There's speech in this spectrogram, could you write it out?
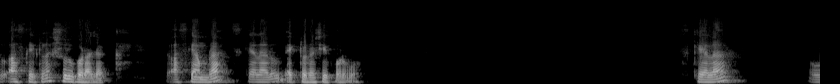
তো আজকে ক্লাস শুরু করা যাক। আজকে আমরা স্কেলার ও ভেক্টর রাশি পড়ব স্কেলার ও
